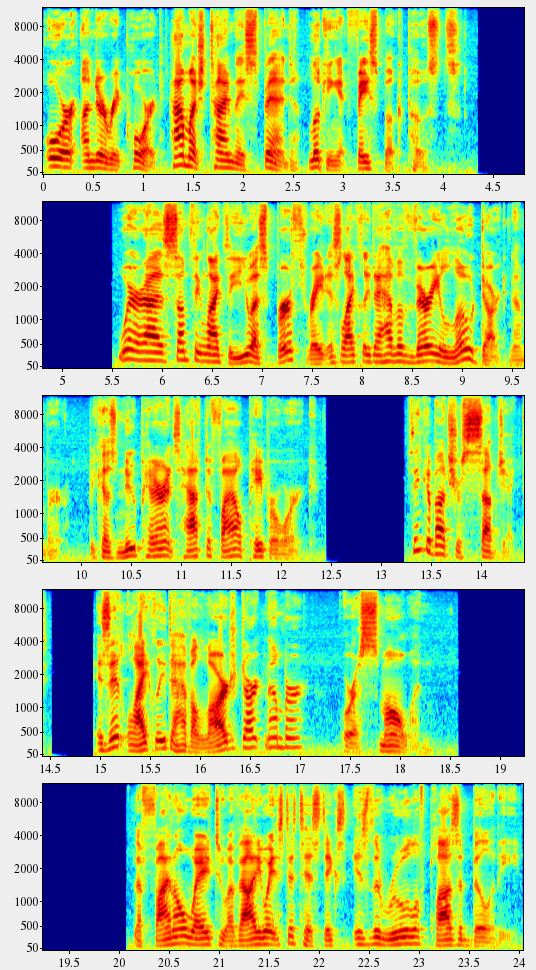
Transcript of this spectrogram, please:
or underreport how much time they spend looking at Facebook posts. Whereas something like the US birth rate is likely to have a very low dark number because new parents have to file paperwork. Think about your subject. Is it likely to have a large dark number or a small one? The final way to evaluate statistics is the rule of plausibility,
